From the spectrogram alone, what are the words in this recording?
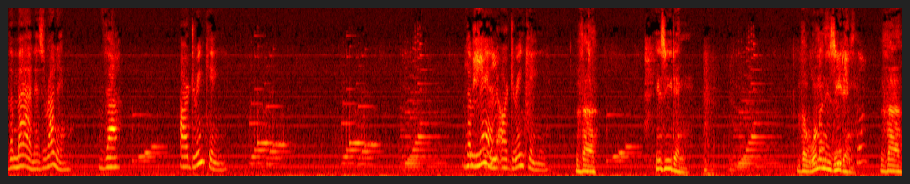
The man is running. The. Are drinking. The men are drinking. the, is eating. The woman is Единственное eating. число, The,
